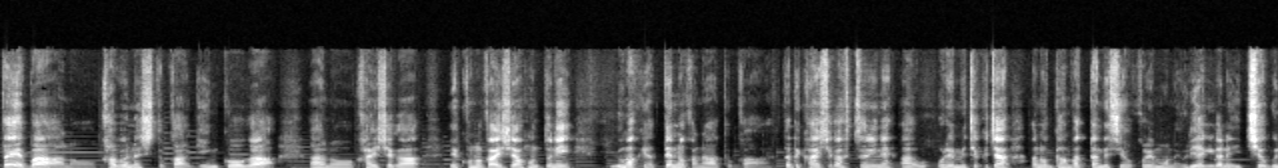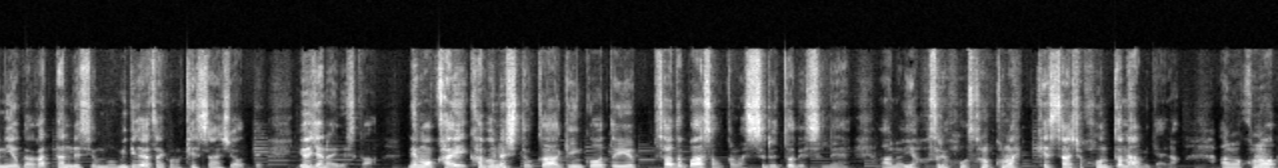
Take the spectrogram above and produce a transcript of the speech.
例えば、あの、株主とか銀行が、あの、会社が、え、この会社は本当にうまくやってんのかなとか、だって会社が普通にね、あ、俺めちゃくちゃ、あの、頑張ったんですよ。これもうね、売り上げがね、1億、2億上がったんですよ。もう見てください、この決算書って言うじゃないですか。でも、株主とか銀行というサードパーソンからするとですね、あの、いや、それ、その、この決算書本当なみたいな。あの、この、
